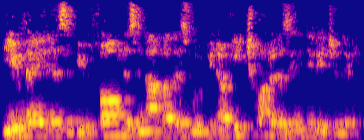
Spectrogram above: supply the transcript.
You made us and you formed us in our mother's womb. You know each one of us individually.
